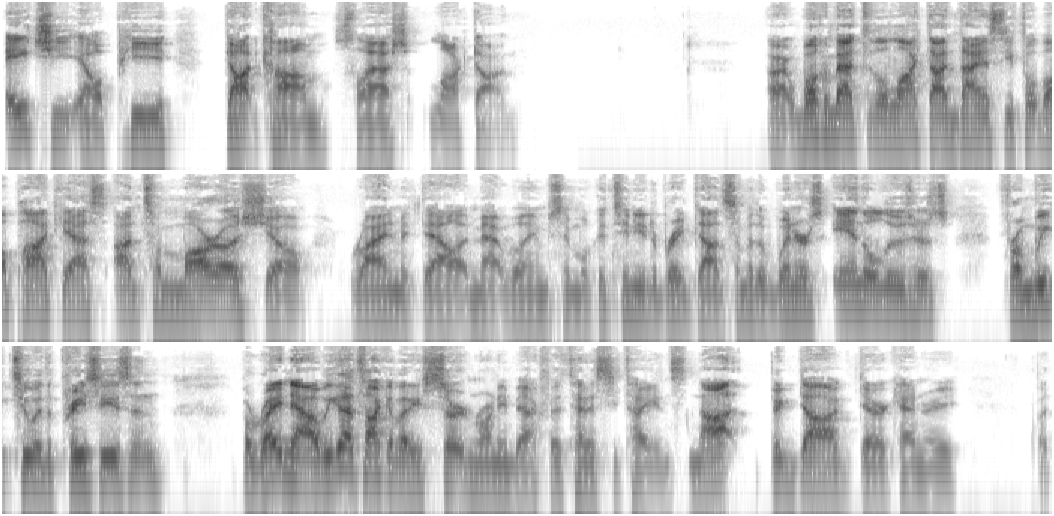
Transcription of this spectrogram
H-E-L-P dot com slash locked on. All right, welcome back to the Locked On Dynasty Football Podcast. On tomorrow's show, Ryan McDowell and Matt Williamson will continue to break down some of the winners and the losers from week two of the preseason. But right now, we got to talk about a certain running back for the Tennessee Titans, not big dog Derrick Henry, but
